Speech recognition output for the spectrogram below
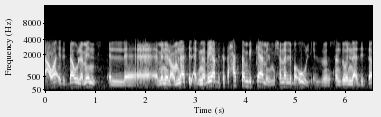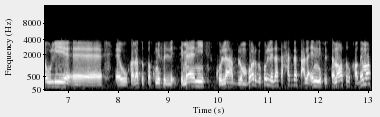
عوائد الدولة من من العملات الأجنبية بتتحسن بالكامل مش أنا اللي بقول. صندوق النقد الدولي وكالات التصنيف الائتماني كلها بلومبورج كل ده تحدث على إن في السنوات القادمة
